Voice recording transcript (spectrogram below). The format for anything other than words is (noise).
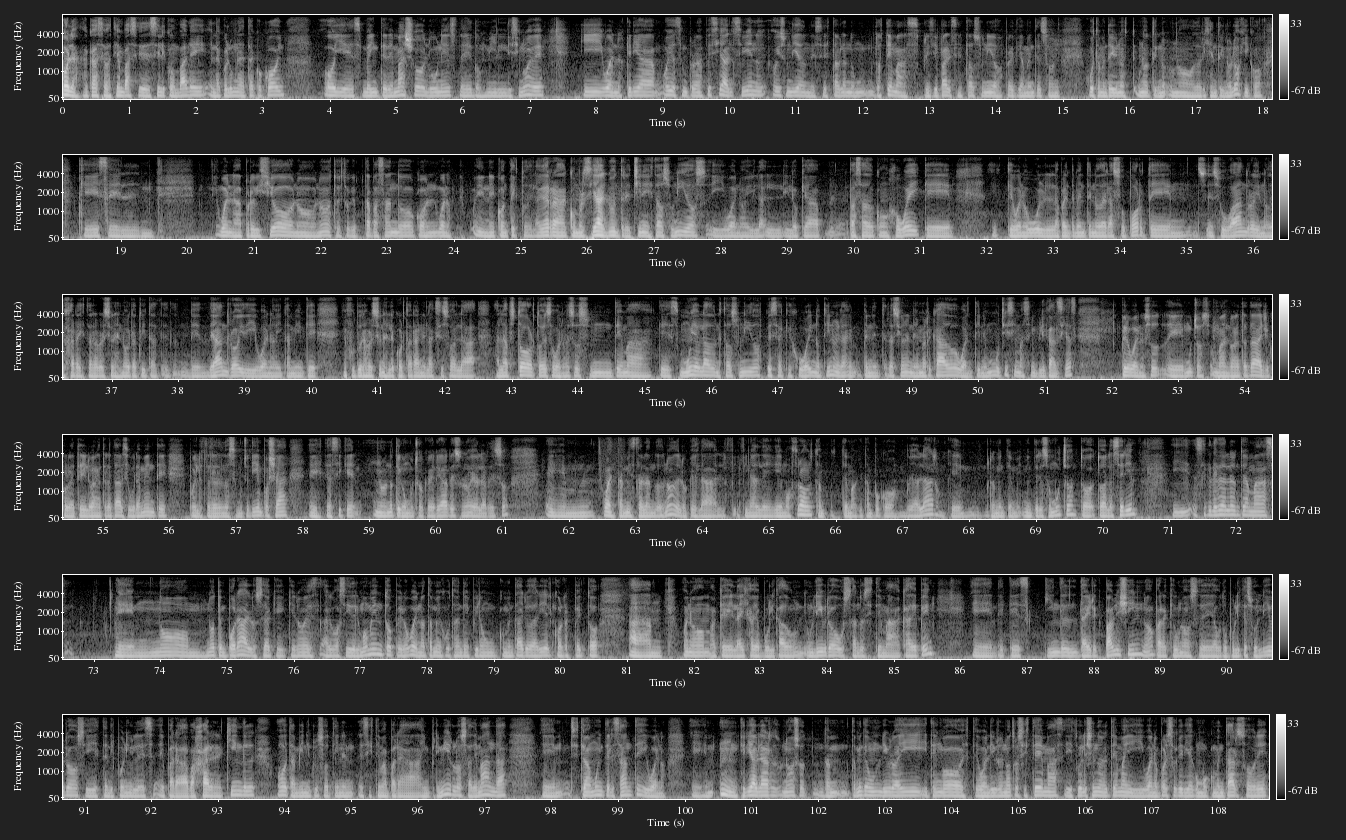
Hola, acá Sebastián Bassi de Silicon Valley en la columna de Taco Coin. Hoy es 20 de mayo, lunes de 2019. Y bueno, quería hoy hacer un programa especial. Si bien hoy es un día donde se está hablando, los temas principales en Estados Unidos prácticamente son justamente hay uno, uno de origen tecnológico, que es el bueno, la prohibición o no todo esto que está pasando con bueno en el contexto de la guerra comercial ¿no? entre China y Estados Unidos y bueno y, la, y lo que ha pasado con Huawei que que bueno, Google aparentemente no dará soporte en, su Android, no dejará instalar versiones no gratuitas de, de, Android y bueno, y también que en futuras versiones le cortarán el acceso a la, al App Store, todo eso, bueno, eso es un tema que es muy hablado en Estados Unidos, pese a que Huawei no tiene penetración en el mercado, bueno, tiene muchísimas implicancias. Pero bueno, eso eh, muchos más lo van a tratar, y Corgateri lo van a tratar seguramente, pues lo está tratando hace mucho tiempo ya, este, así que no, no tengo mucho que agregar de eso, no voy a hablar de eso. Eh, bueno, también está hablando ¿no? de lo que es la, el final de Game of Thrones, tema que tampoco voy a hablar, que realmente me, me interesó mucho, to, toda la serie. Y así que les voy a hablar de un tema más eh, no, no temporal, o sea que, que, no es algo así del momento, pero bueno, también justamente inspiró un comentario de Ariel con respecto a, bueno, a que la hija había publicado un, un libro usando el sistema KDP, eh, de que es Kindle Direct Publishing, ¿no? para que uno se autopublique sus libros y estén disponibles eh, para bajar en el Kindle o también incluso tienen el sistema para imprimirlos a demanda. Eh, sistema muy interesante y bueno, eh, (clears throat) quería hablar, ¿no? yo tam también tengo un libro ahí y tengo este buen libro en otros sistemas y estuve leyendo el tema y bueno, por eso quería como comentar sobre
